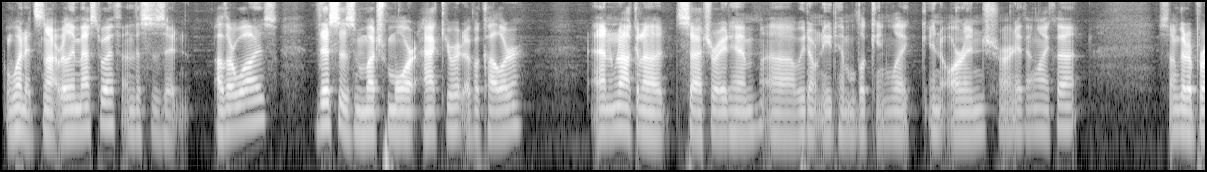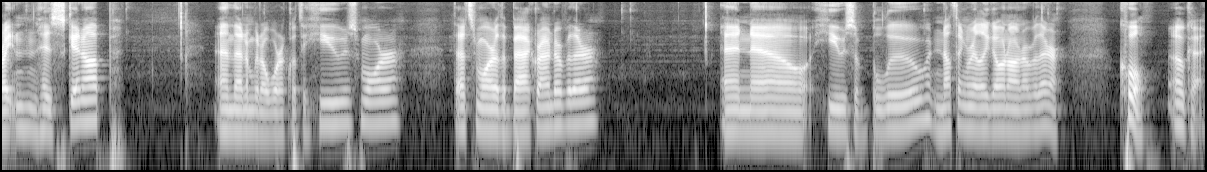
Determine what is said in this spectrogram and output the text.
when it's not really messed with, and this is it otherwise. This is much more accurate of a color. And I'm not going to saturate him. Uh, we don't need him looking like an orange or anything like that. So I'm going to brighten his skin up. And then I'm going to work with the hues more. That's more of the background over there. And now hues of blue. Nothing really going on over there. Cool. Okay.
